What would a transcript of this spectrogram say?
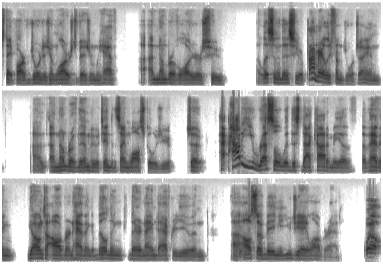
State Bar of Georgia's Young Lawyers Division. We have a, a number of lawyers who uh, listen to this who are primarily from Georgia and uh, a number of them who attended the same law school as you. So, h- how do you wrestle with this dichotomy of of having gone to Auburn, having a building there named after you, and uh, also being a UGA law grad? Well,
